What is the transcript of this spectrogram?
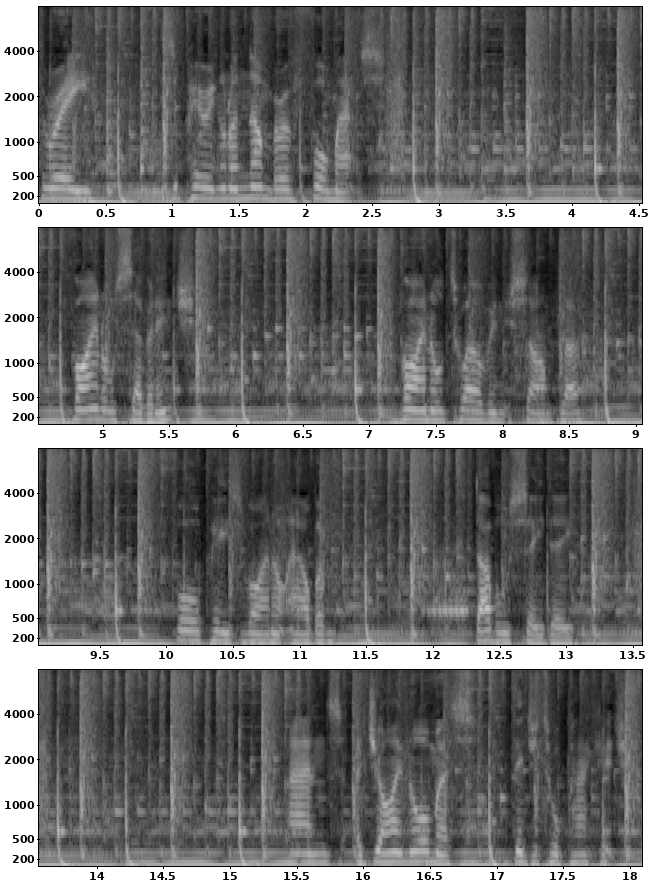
3 is appearing on a number of formats vinyl 7 inch, vinyl 12 inch sampler, 4 piece vinyl album, double CD, and a ginormous digital package.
